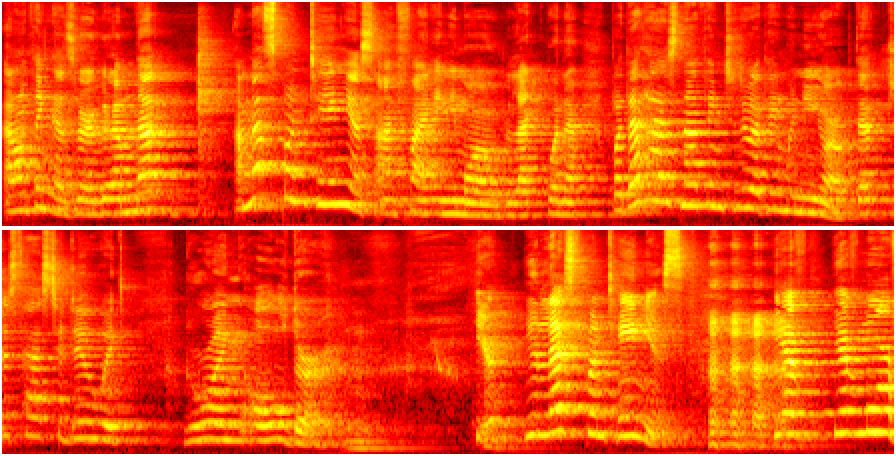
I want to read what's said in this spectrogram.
I don't think that's very good. I'm not. I'm not spontaneous. I find anymore. Like when I, but that has nothing to do. I think with New York. That just has to do with growing older. You're you're less spontaneous. you have you have more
